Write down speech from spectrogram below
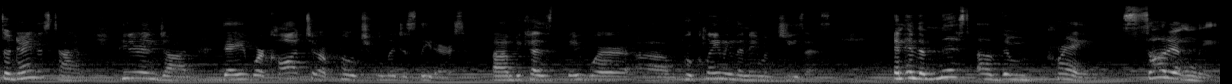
So during this time, Peter and John, they were called to approach religious leaders um, because they were um, proclaiming the name of Jesus. And in the midst of them praying, suddenly,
